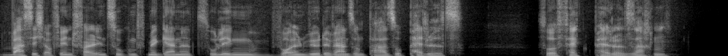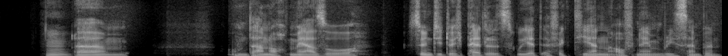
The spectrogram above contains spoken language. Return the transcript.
was ich auf jeden Fall in Zukunft mir gerne zulegen wollen würde, wären so ein paar so Pedals, so Effekt-Pedal-Sachen. Hm. Ähm, um da noch mehr so Synthi durch Pedals, weird effektieren, aufnehmen, resamplen.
